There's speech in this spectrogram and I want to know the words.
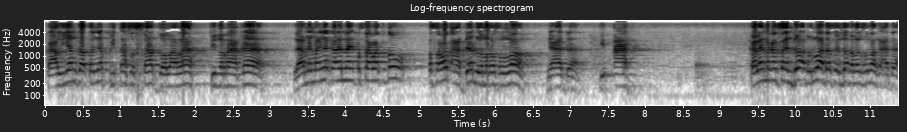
Kalian katanya bid'ah sesat, dolalah di neraka. Lah memangnya kalian naik pesawat itu pesawat ada dalam Rasulullah? Enggak ada. Bid'ah. Kalian makan sendok dulu ada sendok dalam Rasulullah enggak ada.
